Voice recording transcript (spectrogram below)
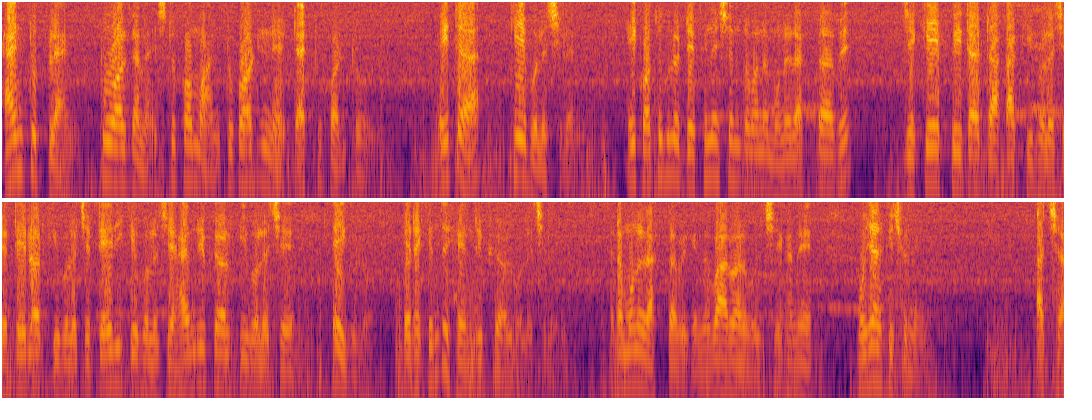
and to plan to organise to command to coordinate and to control এইটা কে বলেছিলেন? এই কতগুলো ডেফিনেশন তোমাদের মনে রাখতে হবে। যে কে, পিটার, টাকা কি বলেছে, টেলর কি বলেছে, টেরি কি বলেছে, হেনরি ফিওল কি বলেছে, এইগুলো। এটা কিন্তু হেনরি ফিওল বলেছিলেন। এটা মনে রাখতে হবে কিন্তু বারবার বলছি, এখানে বোঝার কিছু নেই। আচ্ছা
